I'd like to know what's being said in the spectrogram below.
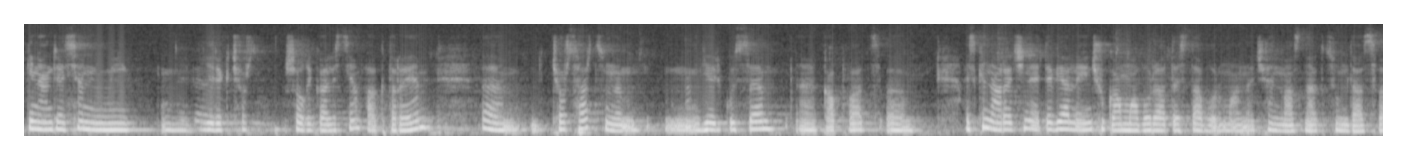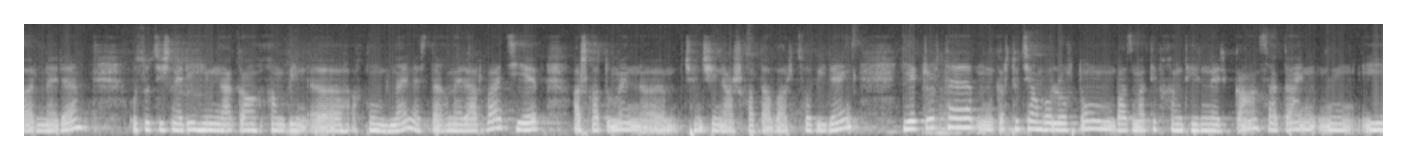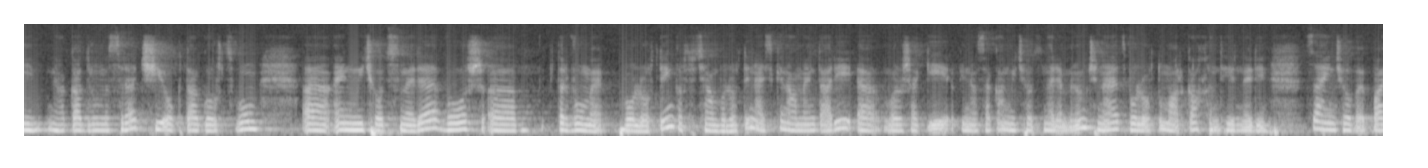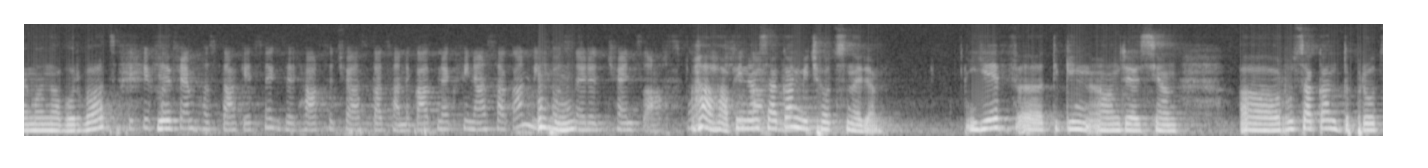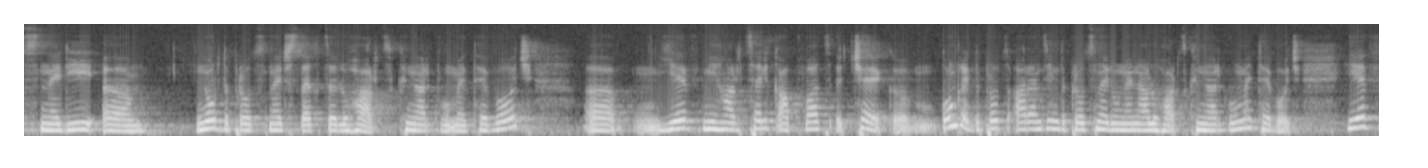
Տիկին Անդրեասյան մի 3-4 շողի գալիսյան ֆակտոր է 4 հարց ունեմ երկուսը կապված այսինքն առաջինը հետեւյալն է ինչու կամավորատեստավորմանը չեն մասնակցում դասվարները ուսուցիչների հիմնական խմբին խումբն են այստեղ ներառված եւ աշխատում են չնչին աշխատավարձով իրենք երկրորդը կրթության ոլորտում բազմաթիվ խնդիրներ կան սակայն ի հակադրումը սրա չի օգտագործվում այն միջոցները, որ տրվում է ոլորտին, կրթության ոլորտին, այսինքն ամեն տարի որոշակի ֆինանսական միջոցներ է մնում, չնայած ոլորտում արկա խնդիրներին։ Սա ինչով է պայմանավորված եւ հստակեցնեք ձեր հարցը չհասկացա, նկատում եք ֆինանսական միջոցները չեն ծախսվում։ Հա, հա, ֆինանսական միջոցները։ Եվ Տիկին Անդրեասյան, ռուսական դպրոցների նոր դպրոցներ ստեղծելու հարց քննարկվում է թե ոչ, եւ մի հարց էլ կապված չէ կոնկրետ դպրոց առանձին դպրոցներ ունենալու հարց քննարկվում է թե ոչ եւ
